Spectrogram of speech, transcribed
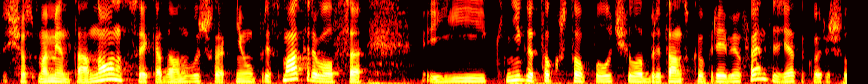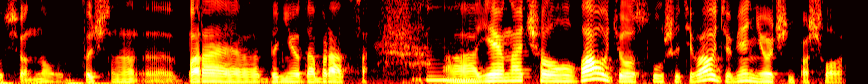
еще с момента анонса, и когда он вышел, я к нему присматривался, и книга только что получила британскую премию фэнтези, я такой решил, все, ну, точно, э, пора до нее добраться. Mm-hmm. Я ее начал в аудио слушать, и в аудио у меня не очень пошло.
